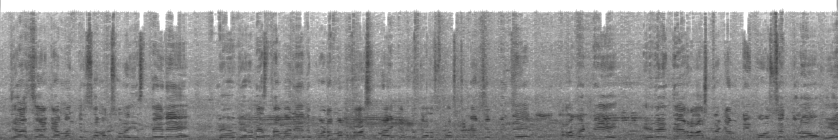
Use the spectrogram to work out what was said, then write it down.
విద్యాశాఖ మంత్రి సమక్షంలో ఇస్తేనే మేము విరమిస్తామనేది కూడా మన రాష్ట్ర నాయకత్వం చాలా స్పష్టంగా చెప్పింది. కాబట్టి ఏదైతే రాష్ట్ర కమిటీ భవిష్యత్తులో ఏ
